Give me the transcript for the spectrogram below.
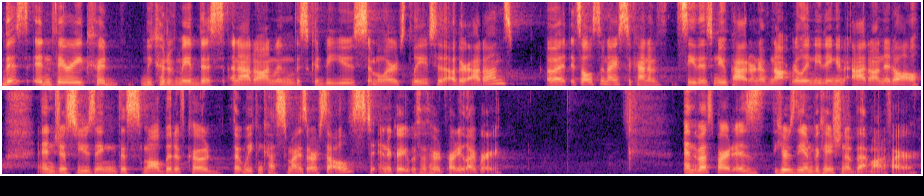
this, in theory, could we could have made this an add-on and this could be used similarly to other add-ons, but it's also nice to kind of see this new pattern of not really needing an add-on at all and just using this small bit of code that we can customize ourselves to integrate with a third-party library. And the best part is, here's the invocation of that modifier.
